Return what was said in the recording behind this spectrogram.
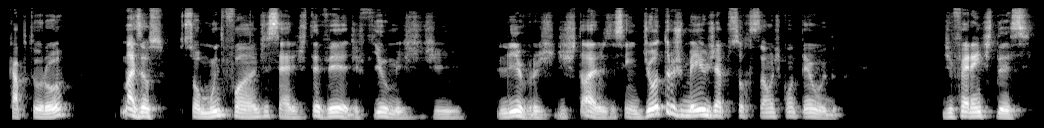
capturou. Mas eu sou muito fã de série de TV, de filmes, de livros, de histórias, assim, de outros meios de absorção de conteúdo diferente desse.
